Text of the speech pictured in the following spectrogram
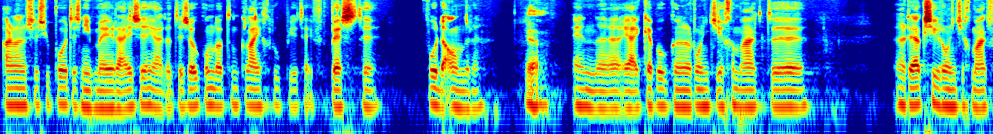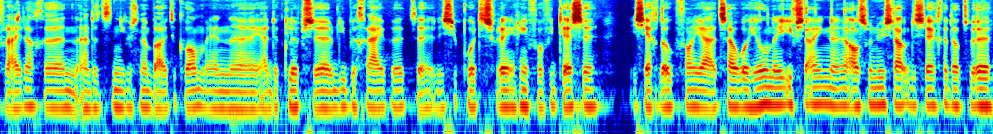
Arnhemse supporters niet mee reizen. Ja, dat is ook omdat een klein groepje het heeft verpest voor de anderen. Ja. En ja, ik heb ook een rondje gemaakt een reactierondje gemaakt vrijdag uh, nadat het nieuws naar buiten kwam. En uh, ja, de clubs uh, die begrijpen het. de supportersvereniging van Vitesse die zegt ook van ja, het zou wel heel naïef zijn als we nu zouden zeggen dat we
